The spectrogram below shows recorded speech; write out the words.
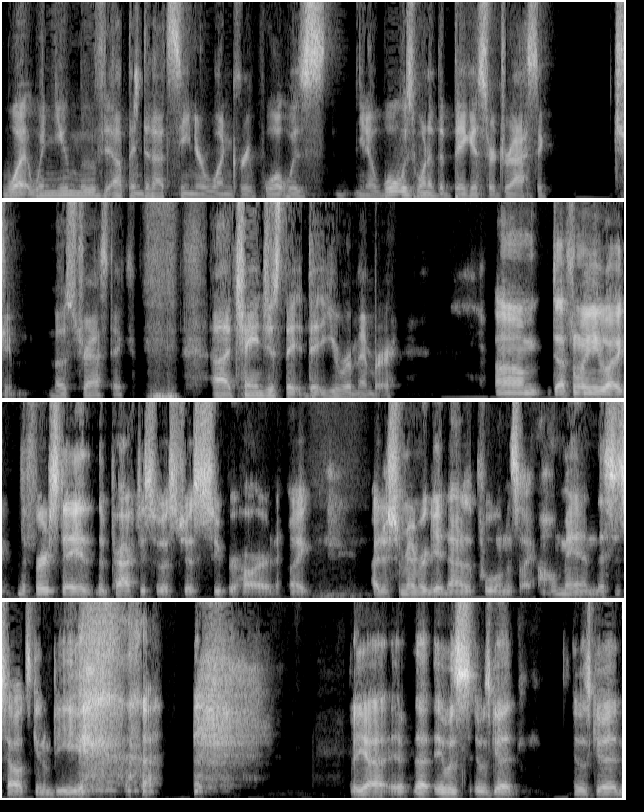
What when you moved up into that senior one group, what was you know what was one of the biggest or drastic most drastic uh, changes that, that you remember? Um, definitely like the first day, the practice was just super hard. Like I just remember getting out of the pool and was like, oh man, this is how it's going to be. but yeah, it, that, it was, it was good. It was good.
